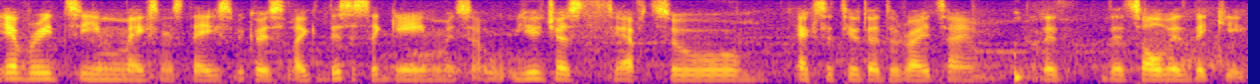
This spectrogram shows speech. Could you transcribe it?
every team makes mistakes because like this is a game, so you just have to execute at the right time. That, that's always the key.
